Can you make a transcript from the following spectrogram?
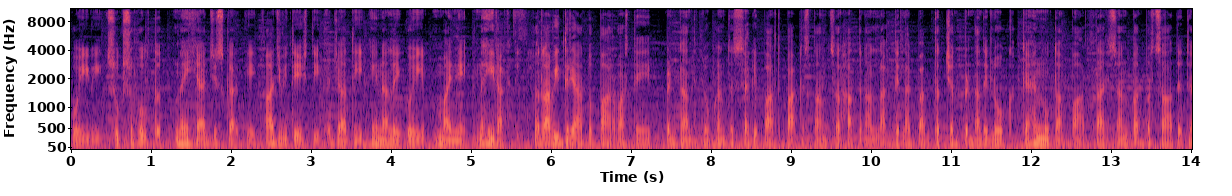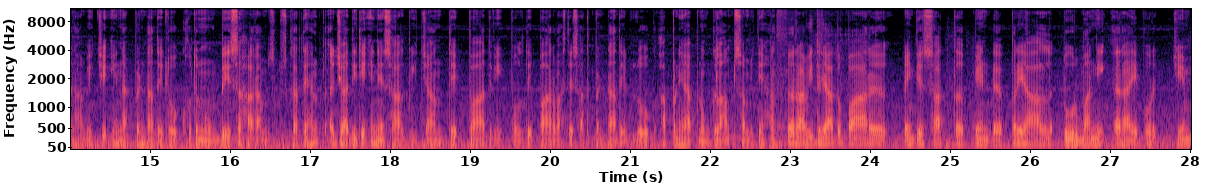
ਕੋਈ ਵੀ ਸੁੱਖ ਸਹੂਲਤ ਨਹੀਂ ਹੈ, ਜਿਸ ਕਰਕੇ ਅੱਜ ਵੀ ਦੇਸ਼ ਦੀ ਆਜ਼ਾਦੀ ਇਹਨਾਂ ਲਈ ਕੋਈ ਮਾਇਨੇ ਨਹੀਂ ਰੱਖਦੀ। ਰਾਵੀ ਦਰਿਆ ਤੋਂ ਪਾਰ ਵਾਸਤੇ ਪਿੰਡਾਂ ਦੇ ਲੋਕਾਂ ਨੇ ਦੱਸਿਆ ਕਿ ਭਾਰਤ ਪਾਕਿਸਤਾਨ ਸਰਹੱਦ ਨਾਲ ਲੱਗਦੇ ਲਗਭਗ ਦਰਜਨ ਪਿੰਡਾਂ ਦੇ ਲੋਕ ਕਹਿਣ ਨੂੰ ਤਾਂ ਭਾਰਤ ਦਾ ਹਿੱਸਾ ਪਰ ਬਰਸਾਤ ਦੇ ਦਿਨਾਂ ਵਿੱਚ ਇਹਨਾਂ ਪਿੰਡਾਂ ਦੇ ਲੋਕ ਖੁਦ ਨੂੰ ਬੇਸਹਾਰਾ ਮਹਿਸੂਸ ਕਰਦੇ ਹਨ। ਆਜ਼ਾਦੀ ਦੇ ਇੰਨੇ ਸਾਲ ਬੀਤ ਜਾਣ ਦੇ ਬਾਅਦ ਵੀ ਪੁਲ ਦੇ ਪਾਰ ਵਾਸਤੇ ਸੱਤ ਪਿੰਡਾਂ ਦੇ ਲੋਕ ਆਪਣੇ ਆਪ ਨੂੰ ਗੁਲਾਮ ਸਮਝਦੇ ਹਨ। ਰਾਵੀ ਦਰਿਆ ਤੋਂ ਪਾਰ ਪੈਂਦੇ ਸੱਤ ਪਿੰਡ ਭਰਿਆਲ, ਤੂਰਬਾਨੀ, ਰਾਏਪੁਰ, ਚਿੰਬ,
